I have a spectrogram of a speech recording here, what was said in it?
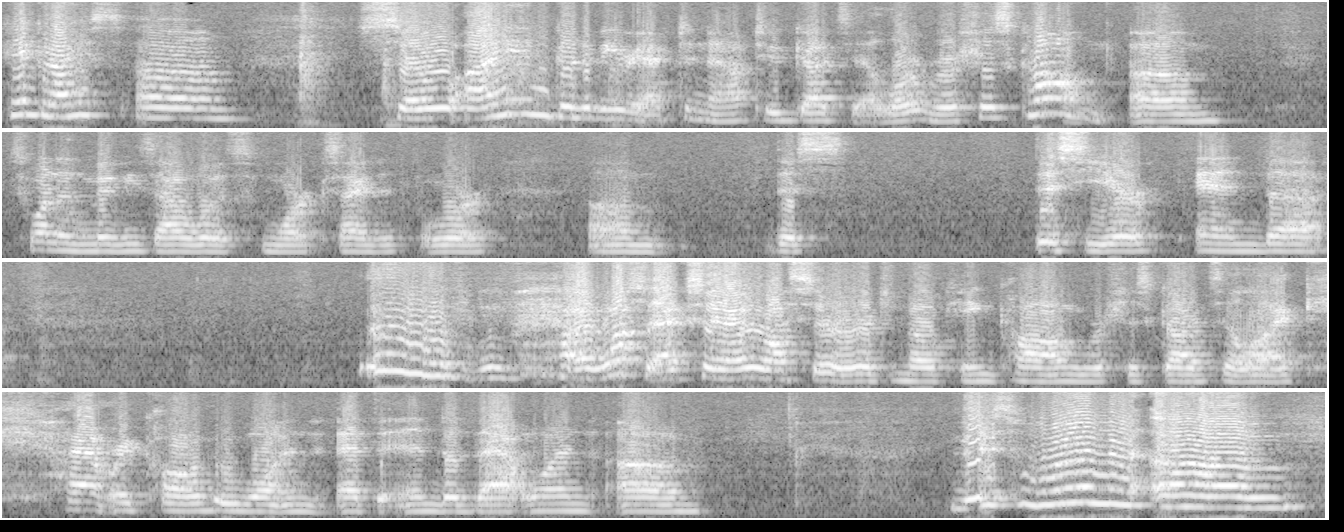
Hey guys, um, so I am going to be reacting now to Godzilla vs. Kong. Um, it's one of the movies I was more excited for um, this this year, and uh, I watched actually I watched the original King Kong vs. Godzilla. I can't recall who won at the end of that one. Um, this one, um,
